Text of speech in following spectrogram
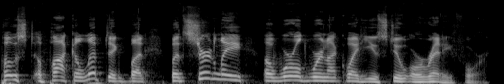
post apocalyptic, but but certainly a world we're not quite used to or ready for.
